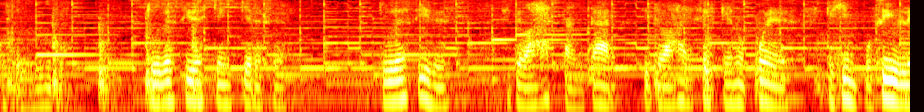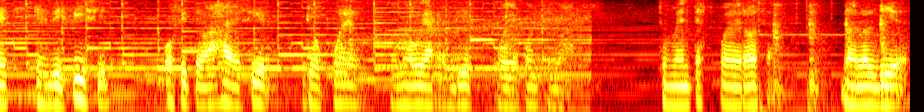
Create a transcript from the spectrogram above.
o te limita. Tú decides quién quieres ser. Tú decides si te vas a estancar, si te vas a decir que no puedes, que es imposible, que es difícil, o si te vas a decir yo puedo, no me voy a rendir, voy a continuar. Tu mente es poderosa, no lo olvides.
